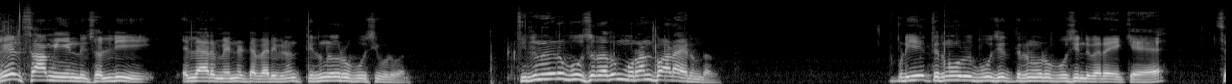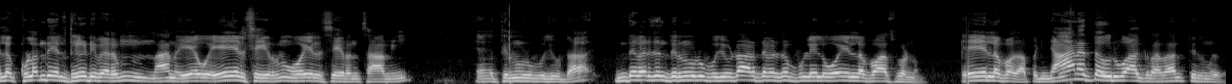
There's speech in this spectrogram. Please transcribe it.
வேல்சாமின்னு சொல்லி எல்லாரும் என்னட்ட வருவினும் திருநூறு பூசி விடுவன். திருநூறு பூசுறதும் முரண்பாடாக இருந்தது. இப்படியே திருநூறு பூசி திருநூறு பூசின்னு வரைக்க சில குழந்தைகள் தேடி வரும். நான் ஏ ஏஎல் செய்கிறேன் ஓஎல் செய்கிறேன் சாமி. எங்கள் திருநூறு பூசி விட்டா இந்த வருஷம் திருநூறு பூசி விட்டா அடுத்த வருஷம் பிள்ளைகள் ஓஎல்லில் பாஸ் பண்ணும். ஏஎல்ல பாஸ் அப்போ ஞானத்தை உருவாக்குறதான் திருநூறு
